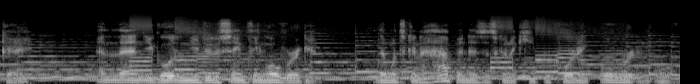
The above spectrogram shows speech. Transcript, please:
okay? And then you go and you do the same thing over again. Then what's going to happen is it's going to keep recording over and over.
